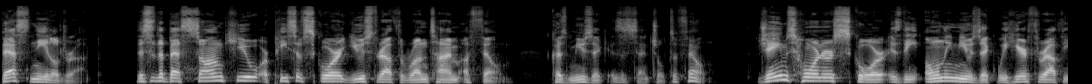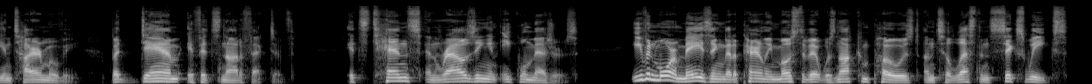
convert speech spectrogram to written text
Best needle drop. This is the best song cue or piece of score used throughout the runtime of film, because music is essential to film. James Horner's score is the only music we hear throughout the entire movie, but damn if it's not effective. It's tense and rousing in equal measures. Even more amazing that apparently most of it was not composed until less than six weeks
